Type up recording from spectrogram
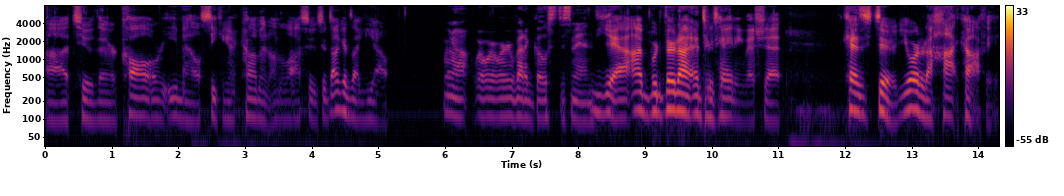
uh, to their call or email seeking a comment on the lawsuit. So Dunkin's like, "Yo, We're not. We're, we're, we're about to ghost this man. yeah, I'm. They're not entertaining this shit." Cause, dude, you ordered a hot coffee.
